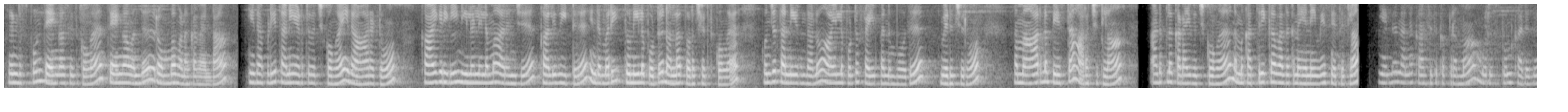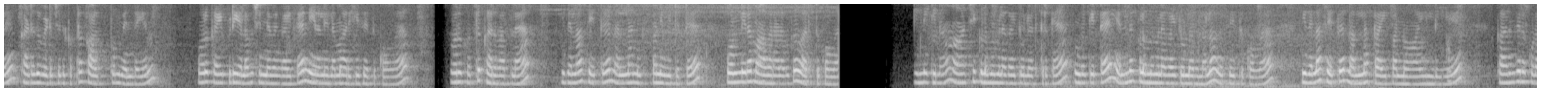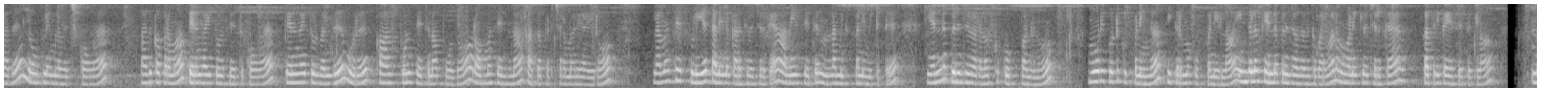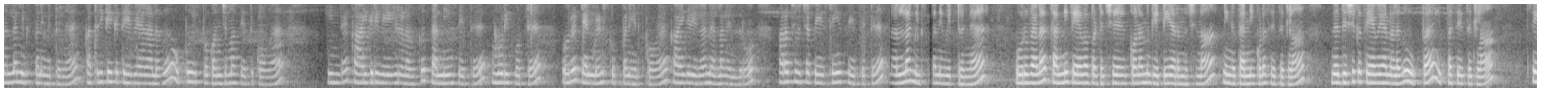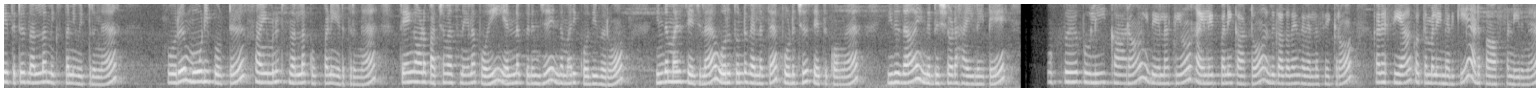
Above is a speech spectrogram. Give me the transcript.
ரெண்டு ஸ்பூன் தேங்காய் சேர்த்துக்கோங்க. தேங்காய் வந்து ரொம்ப வணக்க வேண்டாம். இதை அப்படியே தனியாக எடுத்து வச்சுக்கோங்க. இதை ஆறட்டும். காய்கறிகள் நீள நீளமாக அரிஞ்சு கழுவிட்டு இந்த மாதிரி துணியில் போட்டு நல்லா தொடச்சி எடுத்துக்கோங்க. கொஞ்சம் தண்ணி இருந்தாலும் ஆயிலில் போட்டு ஃப்ரை பண்ணும்போது வெடிச்சிரும். நம்ம ஆறின பேஸ்ட்டாக அரைச்சிக்கலாம். அடுப்பில் கடாய் வச்சுக்கோங்க. நம்ம கத்திரிக்காய் வதக்கின எண்ணெயவே சேர்த்துக்கலாம். நல்லா காய்ச்சதுக்கப்புறமா ஒரு ஸ்பூன் கடுகு. கடுகு வெடிச்சதுக்கப்புறம் கால் ஸ்பூன் வெந்தயம். ஒரு கைப்பிடி அளவு சின்ன வெங்காயத்தை நீள நீளமாக அறுக்கி சேர்த்துக்கோங்க. ஒரு கொத்து கருவேப்பிலை. இதெல்லாம் சேர்த்து நல்லா மிக்ஸ் பண்ணி விட்டுட்டு பொன்னிறம் ஆகிற அளவுக்கு வறுத்துக்கோங்க. இன்றைக்கி நான் ஆச்சி குழம்பு மிளகாய் தூள் எடுத்திருக்கேன். உங்ககிட்ட எந்த குழம்பு மிளகாய் தூள் இருந்தாலும் அதை சேர்த்துக்கோங்க. இதெல்லாம் சேர்த்து நல்லா ஃப்ரை பண்ணும் ஆயில்லையே கரிஞ்சிடக்கூடாது லோ ஃப்ளேமில் வச்சுக்கோங்க. அதுக்கப்புறமா பெருங்காயத்தூள் சேர்த்துக்கோங்க. பெருங்காயத்தூள் வந்து ஒரு கால் ஸ்பூன் சேர்த்துனா போதும். ரொம்ப சேர்த்துனா கசப்படிச்சிற மாதிரி ஆயிரும். லெமன் சைஸ் புளியை தண்ணியில் கரைச்சி வச்சுருக்கேன். அதையும் சேர்த்து நல்லா மிக்ஸ் பண்ணி விட்டுட்டு எண்ணெய் பிரிஞ்சு வர அளவுக்கு குக் பண்ணணும். மூடி போட்டு குக் பண்ணிங்கன்னா சீக்கிரமாக குக் பண்ணிடலாம். இந்தளவுக்கு எண்ணெய் பிரிஞ்சு வந்ததுக்கப்புறமா நம்ம வணக்கி வச்சுருக்க கத்திரிக்காயை சேர்த்துக்கலாம். நல்லா மிக்ஸ் பண்ணி விட்டுருங்க. கத்திரிக்காய்க்கு தேவையான அளவு உப்பு இப்போ கொஞ்சமாக சேர்த்துக்கோங்க. இந்த காய்கறி வேகிற அளவுக்கு தண்ணியும் சேர்த்து மூடி போட்டு ஒரு டென் மினிட்ஸ் குக் பண்ணி எடுத்துக்கோங்க. காய்கறியெல்லாம் நல்லா வெந்துடும் அரைச்சி வச்ச பேஸ்ட்டையும் சேர்த்துட்டு நல்லா மிக்ஸ் பண்ணி விட்டுருங்க. ஒரு வேளை தண்ணி தேவைப்பட்டுச்சு குழம்பு கெட்டியாக இருந்துச்சுன்னா நீங்கள் தண்ணி கூட சேர்த்துக்கலாம். இந்த டிஷ்ஷுக்கு தேவையான அளவு உப்பை இப்போ சேர்த்துக்கலாம். சேர்த்துட்டு நல்லா மிக்ஸ் பண்ணி விட்டுருங்க. ஒரு மூடி போட்டு ஃபைவ் மினிட்ஸ் நல்லா குக் பண்ணி எடுத்துருங்க. தேங்காவோட பச்சை வாசனையில் போய் எண்ணெய் பிரிஞ்சு இந்த மாதிரி கொதி வரும். இந்த மாதிரி ஸ்டேஜில் ஒரு துண்டு வெள்ளத்தை பொடிச்சு சேர்த்துக்கோங்க. இதுதான் இந்த டிஷ்ஷோட ஹைலைட்டே உப்பு புளி காரம் இது எல்லாத்தையும் ஹைலைட் பண்ணி காட்டும். அதுக்காக தான் இந்த வெள்ளை சேர்க்குறோம். கடைசியாக கொத்தமல்லி நறுக்கி அடுப்பை ஆஃப் பண்ணிடுங்க.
